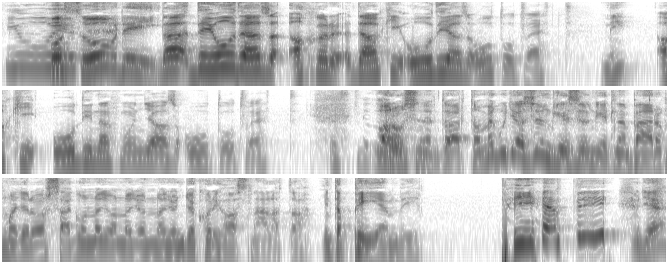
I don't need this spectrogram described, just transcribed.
Jó, Hosszú Audi. de, de jó, de, az, akkor, de aki Ódi, az ótót vett. Mi? Aki Ódinak mondja, az ótót vett. Ezt Valószínűleg tartom. Meg ugye a zöngér-zöngétlen párok Magyarországon nagyon-nagyon-nagyon gyakori használata. Mint a PMV. PMP? Ugye?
